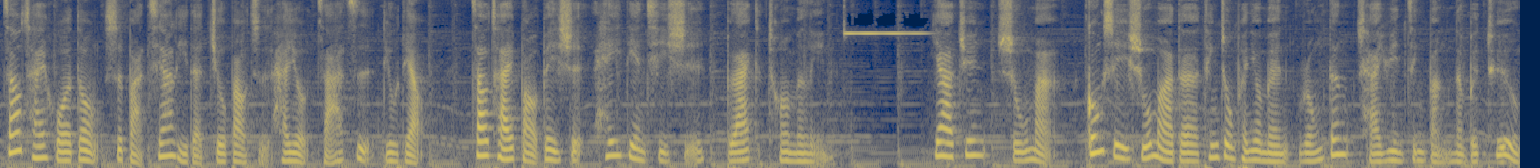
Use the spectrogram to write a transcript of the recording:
招财活动是把家里的旧报纸还有杂志丢掉。招财宝贝是黑电气石 （Black Tourmaline）。亚军属马，恭喜属马的听众朋友们荣登财运金榜 Number Two。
